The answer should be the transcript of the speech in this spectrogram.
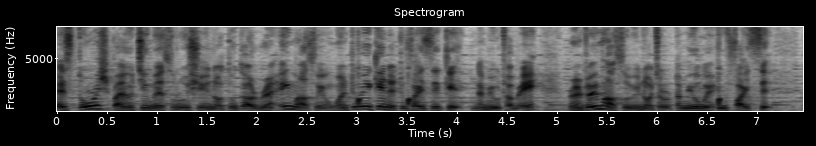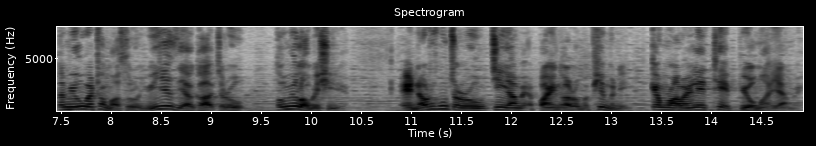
အဲ storage ပိုင်းကိုကြည့်မယ်ဆိုလို့ရှိရင်တော့သူက RAM 8မှာဆိုရင် 128GB နဲ့ 256GB နှစ်မျိုးထွက်မယ် RAM 12မှာဆိုရင်တော့ကျွန်တော်တစ်မျိုးပဲ256တစ်မျိုးပဲထွက်မှာဆိုတော့ရွေးချယ်စရာကကျွန်တော်တို့၃မျိုးလောက်ပဲရှိတယ် အဲနောက်တစ်ခုကျွန်တော်တို့ကြည့်ရမယ့်အပိုင်းကတော့မဖြစ်မနေကင်မရာပိုင်းလေးထည့်ပြောမှရမယ်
